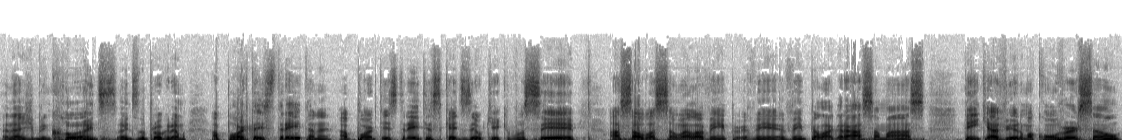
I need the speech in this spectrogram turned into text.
né, a gente brincou antes, antes do programa, a porta é estreita, né? A porta é estreita. Isso quer dizer o quê? Que você, a salvação ela vem, vem, vem pela graça, mas tem que haver uma conversão.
